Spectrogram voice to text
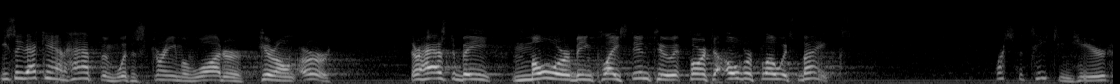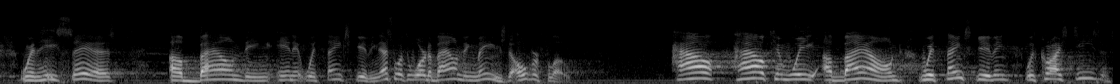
You see, that can't happen with a stream of water here on earth. There has to be more being placed into it for it to overflow its banks. What's the teaching here when he says abounding in it with thanksgiving? That's what the word abounding means, to overflow. How, how can we abound with thanksgiving with Christ Jesus?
